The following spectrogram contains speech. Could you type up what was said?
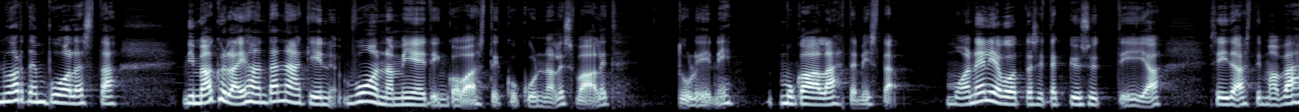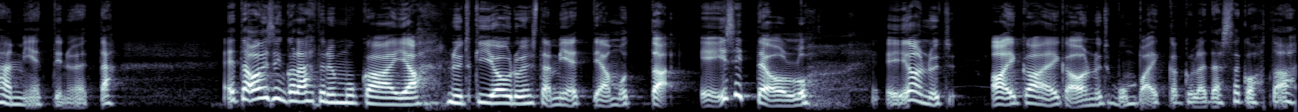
nuorten puolesta, niin mä kyllä ihan tänäkin vuonna mietin kovasti, kun kunnallisvaalit tuli, niin mukaan lähtemistä mua neljä vuotta sitten kysyttiin ja siitä asti mä oon vähän miettinyt, että, että olisinko lähtenyt mukaan ja nytkin jouduin sitä miettiä, mutta ei sitten ollut. Ei ole nyt aikaa eikä ole nyt mun paikka kyllä tässä kohtaa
